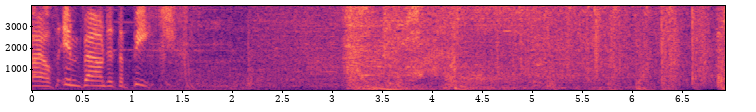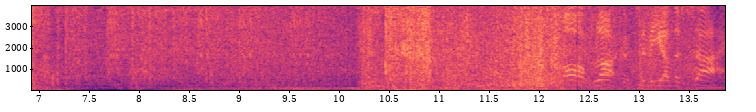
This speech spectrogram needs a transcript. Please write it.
Hostiles inbound at the beach. Small blocker to the other side.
